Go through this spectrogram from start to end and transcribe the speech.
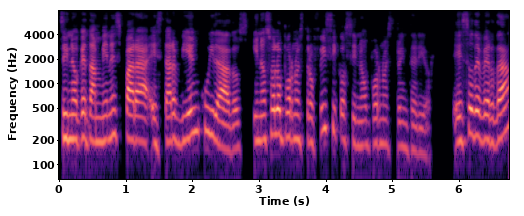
sino que también es para estar bien cuidados y no solo por nuestro físico, sino por nuestro interior. Eso de verdad,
